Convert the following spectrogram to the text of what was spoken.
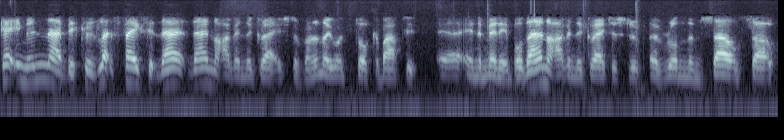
get him in there? Because let's face it, they're they're not having the greatest of run. I know you want to talk about it uh, in a minute, but they're not having the greatest of, of run themselves. So.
